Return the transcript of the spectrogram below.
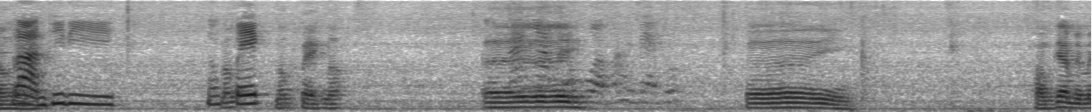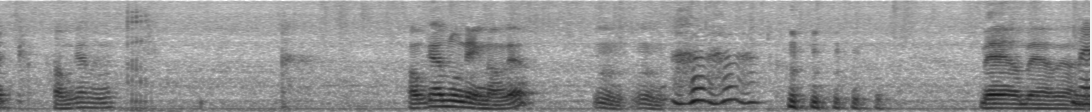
น้องหลานพี่ดี น้องเป๊ก น้องเป๊กเนาะเอ้ยเอ้ยหอมแก้มเป็นไหมหอมแก้มเป็นไหมหอมแก้มลุงเน่งหน่อยเร็วอืมอืมแมวแมวแมวแม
